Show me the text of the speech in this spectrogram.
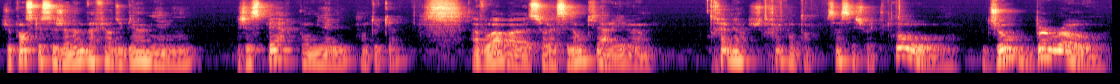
je pense que ce jeune homme va faire du bien à Miami. J'espère pour Miami, en tout cas, à voir euh, sur la saison qui arrive. Très bien, je suis très content. Ça, c'est chouette. Oh, Joe Burrow.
